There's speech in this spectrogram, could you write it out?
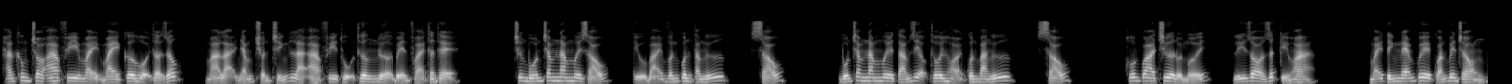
hắn không cho a phi mảy may cơ hội thở dốc, mà lại nhắm chuẩn chính là a phi thụ thương nửa bên phải thân thể. Chương bốn trăm năm mươi sáu, tiểu bãi vân quân tam ngữ, sáu. Bốn trăm năm mươi tám rượu thôi hỏi quân ba ngữ, sáu. Hôm qua chưa đổi mới, lý do rất kỳ hoa máy tính ném quê quán bên trong,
